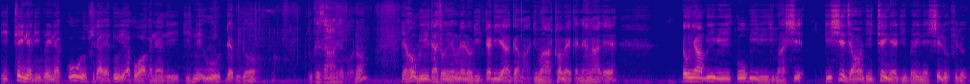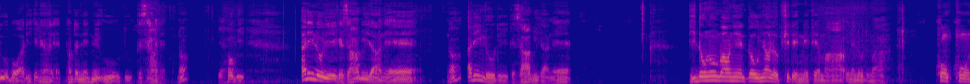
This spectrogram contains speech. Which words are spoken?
ဒီထိတ်နဲ့ဒီပရိနဲ့ကိုးလို့ဖြစ်တာရဲ့သူ့ရဲ့အပေါ်ကကနန်းဒီဒီနှစ်ဦးကိုတက်ပြီးတော့သူကစားတယ်ပေါ့နော်ပြန်ဟုတ်ပြီဒါဆိုရင်ဦးနဲ့တို့ဒီတတိယအကမှာဒီမှာထွက်မဲ့ကနန်းကလည်းတုံညာပြီးပြီးကိုးပြီးပြီးဒီမှာရှစ် ဒီရှစ်ကြောင့်ဒီထိတ်နဲ့ဒီ brain နဲ့ရှစ်လို့ဖြစ်လို့သူ့အပေါ်ကဒီကနေ့ကလည်းနောက်တစ်နှစ်နှစ်ဦးကိုသူကစားတယ်ပေါ့နော်ရဟုတ်ပြီအဲ့ဒီလိုတွေကစားပြီးတာနဲ့နော်အဲ့ဒီလိုတွေကစားပြီးတာနဲ့ဒီသုံးလုံးပေါင်းချင်းတုံရလို့ဖြစ်တဲ့နှစ်ထဲမှာဦးဇင်းတို့ဒီမှာခွန်ခွန်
